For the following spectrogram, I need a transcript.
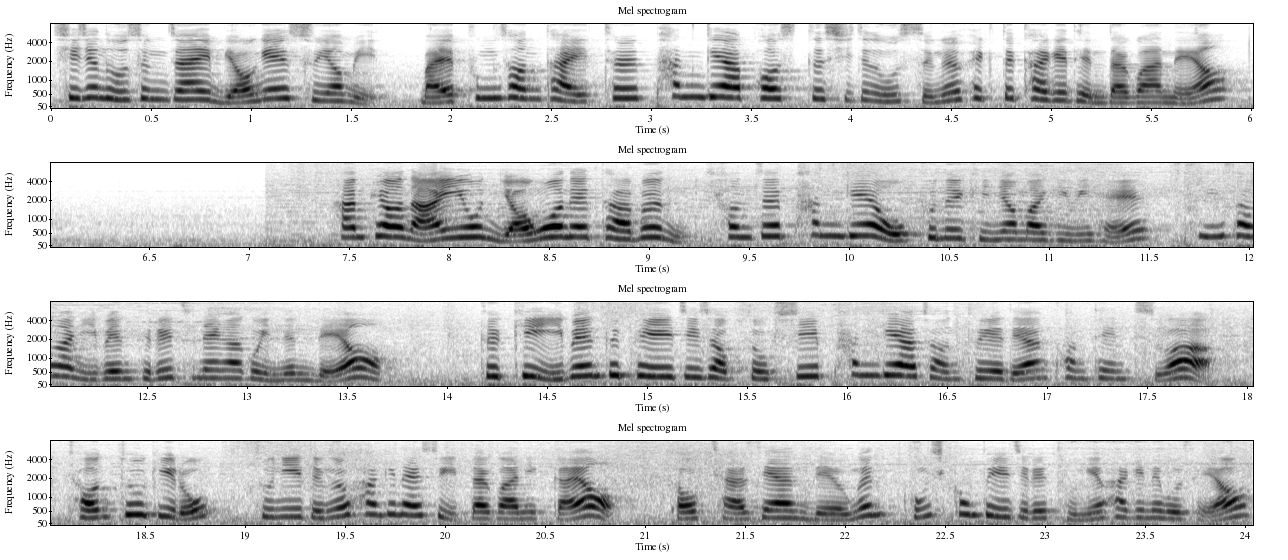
시즌 우승자의 명예 수여 및 말풍선 타이틀 판게아 퍼스트 시즌 우승을 획득하게 된다고 하네요. 한편 아이온 영원의 탑은 현재 판게아 오픈을 기념하기 위해 풍성한 이벤트를 진행하고 있는데요. 특히 이벤트 페이지 접속 시 판게아 전투에 대한 컨텐츠와 전투 기록, 순위 등을 확인할 수 있다고 하니까요. 더욱 자세한 내용은 공식 홈페이지를 통해 확인해 보세요.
